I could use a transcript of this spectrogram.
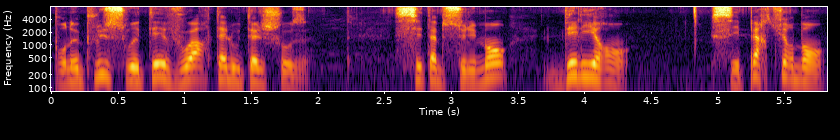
pour ne plus souhaiter voir telle ou telle chose. C'est absolument délirant. C'est perturbant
